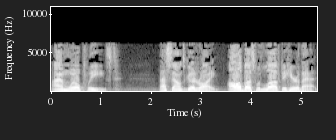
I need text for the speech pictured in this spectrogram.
I am well pleased. That sounds good, right? All of us would love to hear that.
